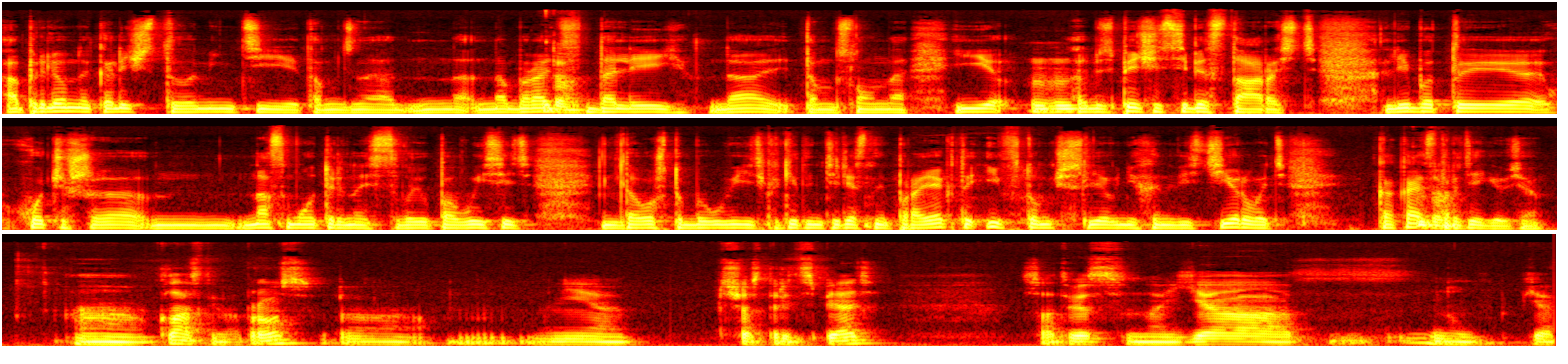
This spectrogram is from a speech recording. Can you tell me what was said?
определенное количество менти, там, не знаю, набрать да. долей, да, там, условно, и угу. обеспечить себе старость, либо ты хочешь э, насмотренность свою повысить для того, чтобы увидеть какие-то интересные проекты и в том числе в них инвестировать. Какая да. стратегия у тебя? А, классный вопрос. А, мне сейчас 35, соответственно, я, ну, я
